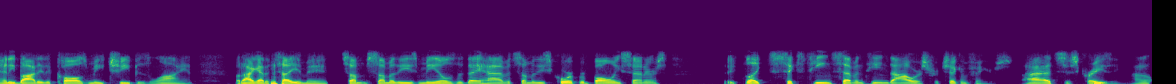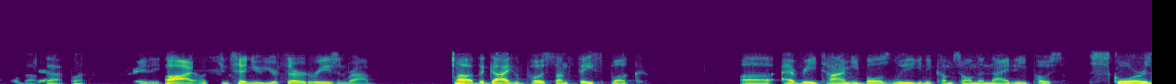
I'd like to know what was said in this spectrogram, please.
Anybody that calls me cheap is lying. But I got to tell you, man, some some of these meals that they have at some of these corporate bowling centers, it's like sixteen, seventeen dollars for chicken fingers. That's just crazy. I don't know about that, but Crazy. all right, let's continue. Your third reason, Rob. Uh, the guy who posts on Facebook uh, every time he bowls league and he comes home at night and he posts scores,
